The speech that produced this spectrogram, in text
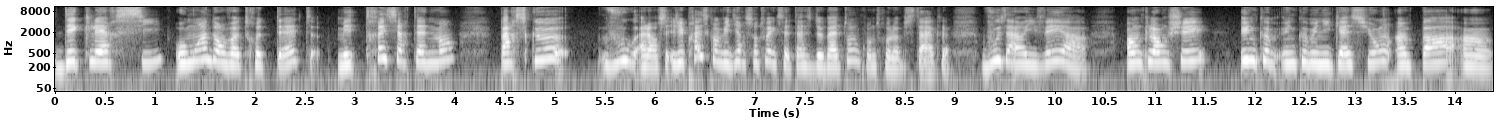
d'éclaircie, au moins dans votre tête, mais très certainement parce que vous, alors j'ai presque envie de dire, surtout avec cet as de bâton contre l'obstacle, vous arrivez à enclencher une, communication, un pas, un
